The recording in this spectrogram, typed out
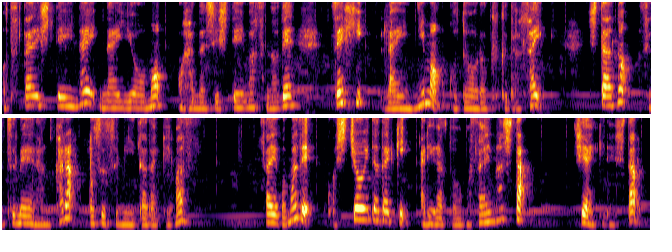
お伝えしていない内容もお話ししていますので、ぜひ LINE にもご登録ください。下の説明欄からお進みいただけます。最後までご視聴いただきありがとうございました。千秋でした。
